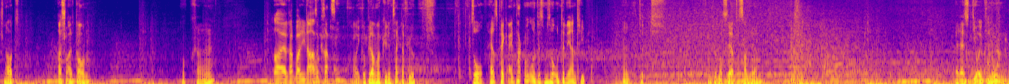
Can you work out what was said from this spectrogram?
Schnauz. Hast schon alles down? Okay. Äh, gerade mal die Nase kratzen. Aber ich glaube, wir haben keine Zeit dafür. So, Herzpack einpacken und jetzt müssen wir unter den Antrieb. Ja, das könnte noch sehr interessant werden. Weil da sind die Old Kanonen.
